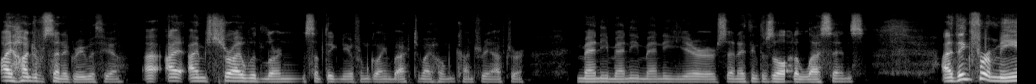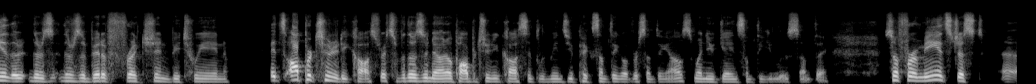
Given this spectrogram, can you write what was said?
I 100% agree with you. I, I, I'm sure I would learn something new from going back to my home country after many, many, many years. And I think there's a lot of lessons. I think for me, there, there's there's a bit of friction between it's opportunity cost, right? So for those who don't know, opportunity cost simply means you pick something over something else. When you gain something, you lose something. So for me, it's just uh,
